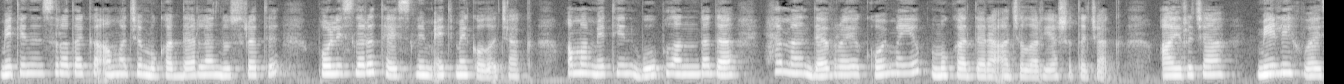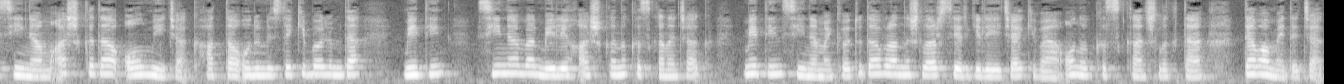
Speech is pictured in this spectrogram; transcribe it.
Metin'in sıradaki amacı Mukadder'le Nusret'i polislere teslim etmek olacak. Ama Metin bu planında da hemen devreye koymayıp Mukadder'e acılar yaşatacak. Ayrıca Melih ve Sinem aşkı da olmayacak. Hatta önümüzdeki bölümde Metin Sinem ve Melih aşkını kıskanacak. Metin Sinem'e kötü davranışlar sergileyecek ve onu kıskançlıkta devam edecek.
